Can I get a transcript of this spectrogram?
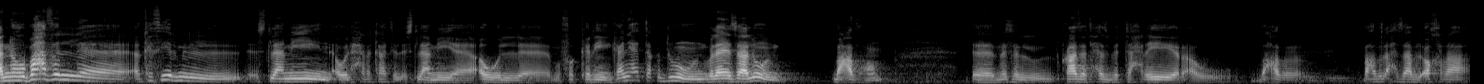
أنه بعض الكثير من الإسلاميين أو الحركات الإسلامية أو المفكرين كانوا يعتقدون ولا يزالون بعضهم آه، مثل قاده حزب التحرير أو بعض بعض الأحزاب الأخرى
